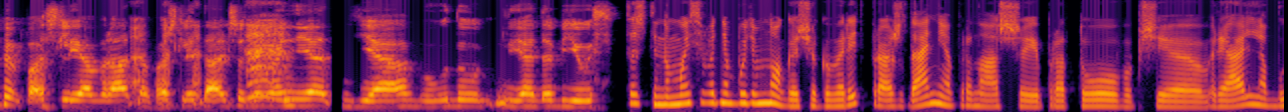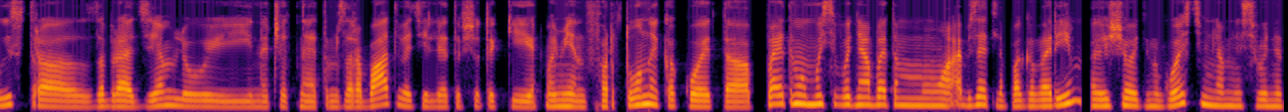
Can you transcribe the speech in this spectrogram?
пошли обратно, пошли дальше, думаю, нет, я буду, я добьюсь. Слушайте, ну мы сегодня будем много еще говорить про ожидания, про наши, про то вообще реально быстро забрать землю и начать на этом зарабатывать, или это все-таки момент фортуны, какой-то. Поэтому мы сегодня об этом обязательно поговорим. Еще один гость у меня, у меня сегодня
